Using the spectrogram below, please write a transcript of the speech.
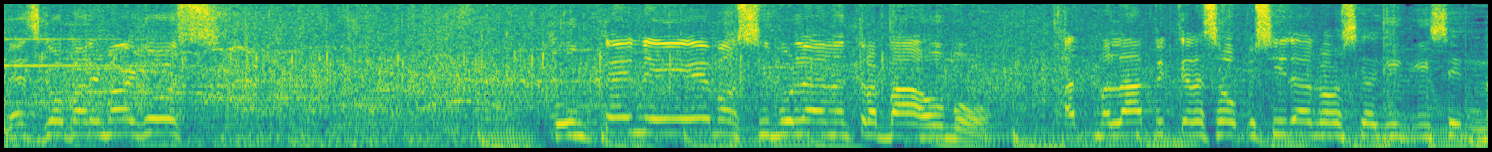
Let's go, pare Marcos! Kung 10 a.m. ang simula ng trabaho mo at malapit ka na sa opisina, ano oras ka gigising? 9.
